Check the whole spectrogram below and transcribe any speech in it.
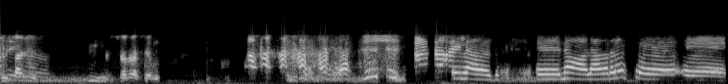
¿El parque de. Nosotros hacemos no está arreglado. Eh, no, la verdad es que eh,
